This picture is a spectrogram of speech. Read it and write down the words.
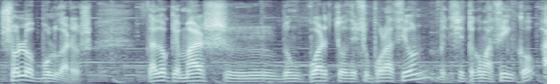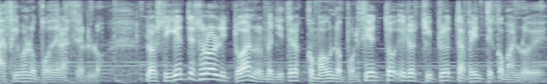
son los búlgaros, dado que más eh, de un cuarto de su población, 27,5, afirman no poder hacerlo. Los siguientes son los lituanos, 23,1%, y los chipriotas, 20,9%.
